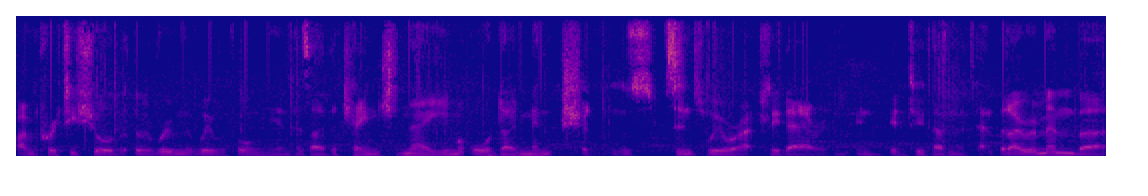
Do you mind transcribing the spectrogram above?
I'm pretty sure that the room that we were forming in has either changed name or dimensions since we were actually there in, in, in 2010. But I remember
